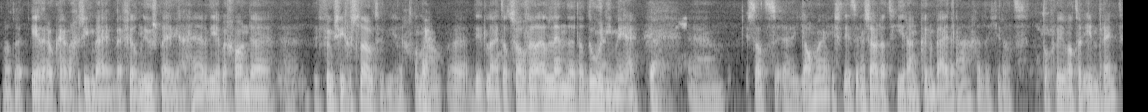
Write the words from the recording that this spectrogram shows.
Wat we eerder ook hebben gezien bij, bij veel nieuwsmedia. Hè? Die hebben gewoon de, eh, de functie gesloten. Die zeggen van nou, uh, dit leidt tot zoveel ellende, dat doen we niet meer. Ja. Um, is dat uh, jammer? Is dit, en zou dat hieraan kunnen bijdragen? Dat je dat toch weer wat erin brengt?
